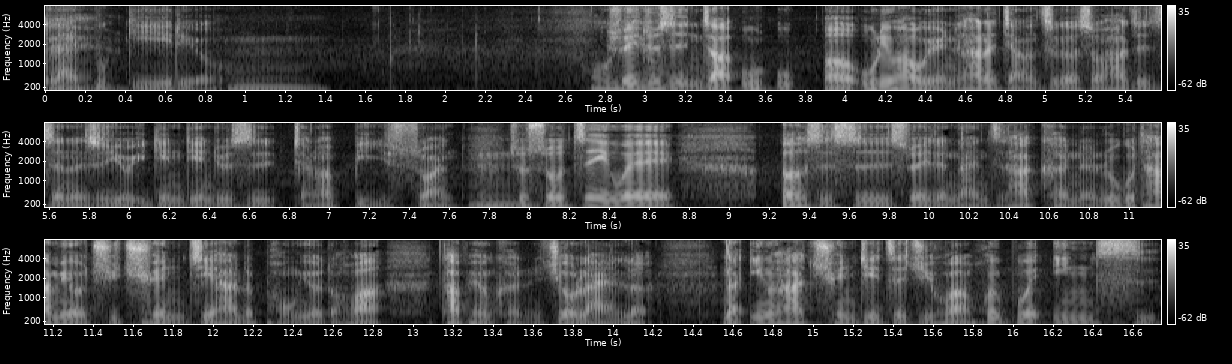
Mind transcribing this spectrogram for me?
来不及了，嗯，所以就是你知道，吴吴呃吴丽华委员他在讲到这个时候，他是真的是有一点点就是讲到鼻酸，嗯、就说这一位二十四岁的男子，他可能如果他没有去劝诫他的朋友的话，他朋友可能就来了，那因为他劝诫这句话，会不会因此？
